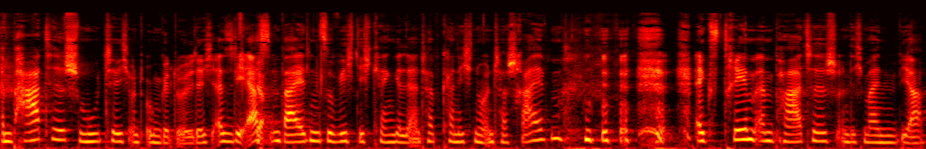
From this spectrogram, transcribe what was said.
Empathisch, mutig und ungeduldig. Also die ersten ja. beiden, so wie ich dich kennengelernt habe, kann ich nur unterschreiben. Extrem empathisch und ich meine, ja,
